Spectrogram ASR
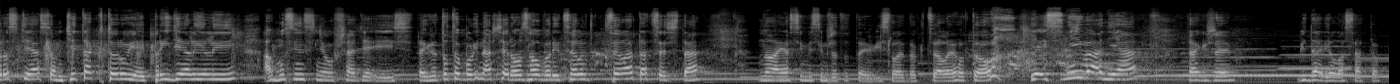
Proste ja som teta, ktorú jej pridelili a musím s ňou všade ísť. Takže toto boli naše rozhovory, celú, celá tá cesta. No a ja si myslím, že toto je výsledok celého toho jej snívania. Takže vydarilo sa to.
